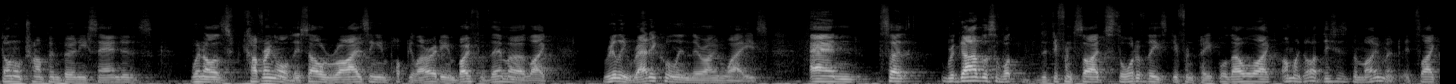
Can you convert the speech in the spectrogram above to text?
Donald Trump and Bernie Sanders, when I was covering all this, they were rising in popularity, and both of them are like really radical in their own ways. And so, regardless of what the different sides thought of these different people, they were like, oh my God, this is the moment. It's like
